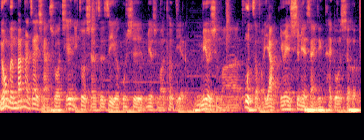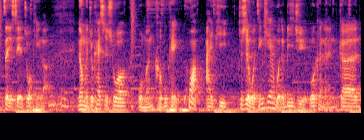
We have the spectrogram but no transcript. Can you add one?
然后我们慢慢在想说，其实你做十二支自己的故事没有什么特别的，没有什么不怎么样，因为市面上已经太多十二这一些作品了。然后我们就开始说，我们可不可以跨 IP？就是我今天我的 BG，我可能跟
